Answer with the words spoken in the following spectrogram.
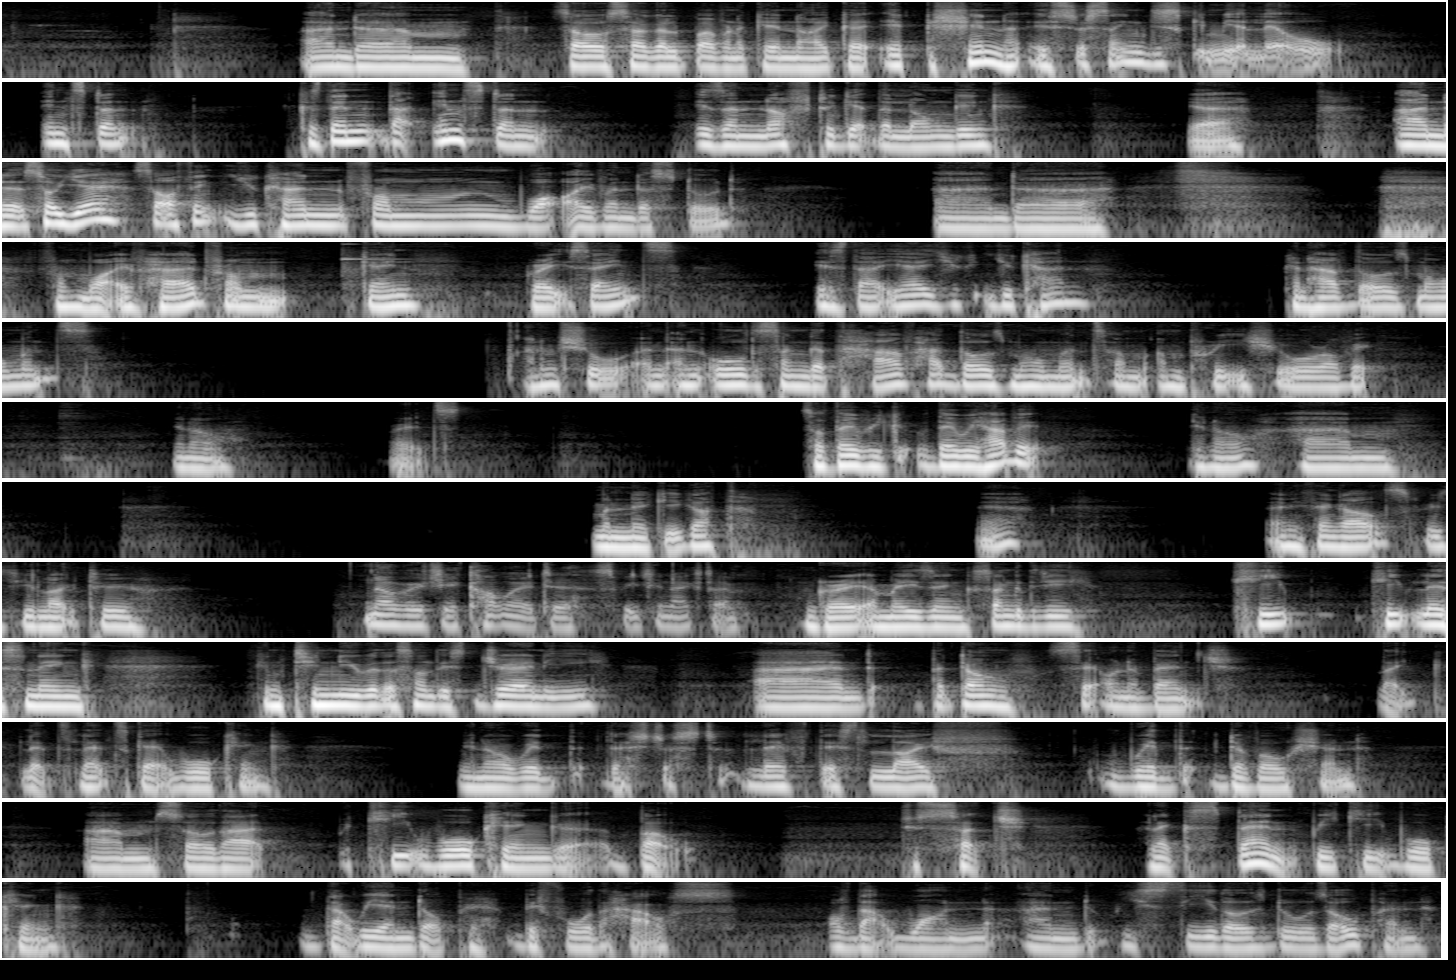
And um, so Sagal Pavan ke Naika ek shin is just saying just give me a little instant. Because then that instant is enough to get the longing yeah. And uh, so yeah so i think you can from what i've understood and uh, from what i've heard from again great saints is that yeah you you can. You can have those moments. And i'm sure and, and all the sangat have had those moments i'm i'm pretty sure of it. You know right so there we there we have it know um manne ki gat yeah anything else would you like to no Richie can't wait to speak to you next time Great, amazing. Sangatji, keep keep listening. Continue with us on this journey, and but don't sit on a bench. Like let's let's get walking. You know, with let's just live this life with devotion, um, so that we keep walking, but to such an extent we keep walking that we end up before the house of that one and we see those doors open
